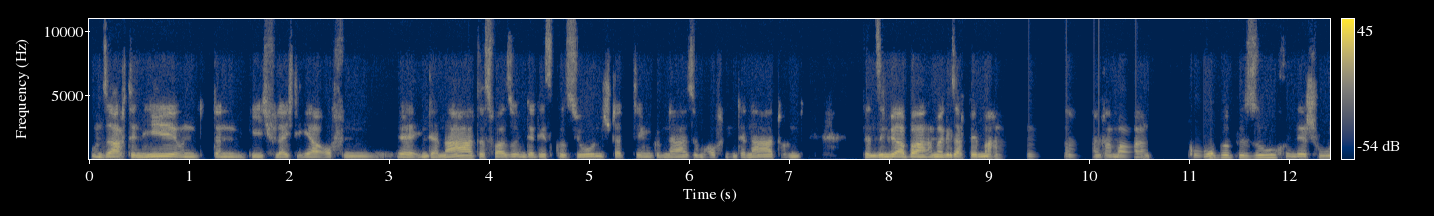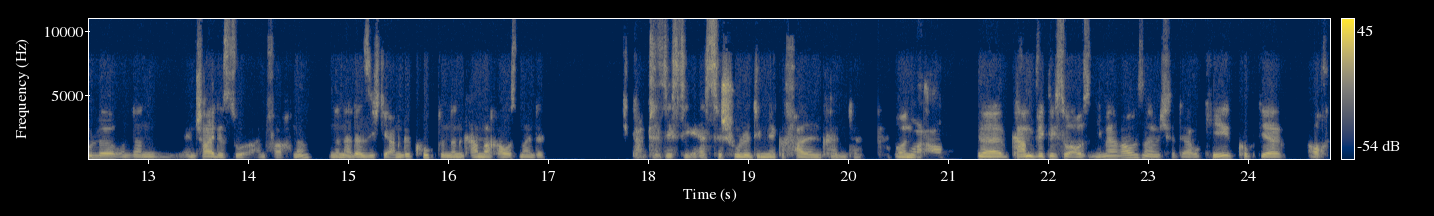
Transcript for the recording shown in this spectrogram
und sagte, nee, und dann gehe ich vielleicht eher auf ein äh, Internat. Das war so in der Diskussion statt dem Gymnasium auf ein Internat. Und dann sind wir aber, haben wir gesagt, wir machen einfach mal einen Probebesuch in der Schule und dann entscheidest du einfach, ne? Und dann hat er sich die angeguckt und dann kam er raus, meinte, ich glaube, das ist die erste Schule, die mir gefallen könnte. Und Wow. Äh, kam wirklich so aus ihm heraus. Dann habe ich gesagt, ja, okay, guck dir auch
